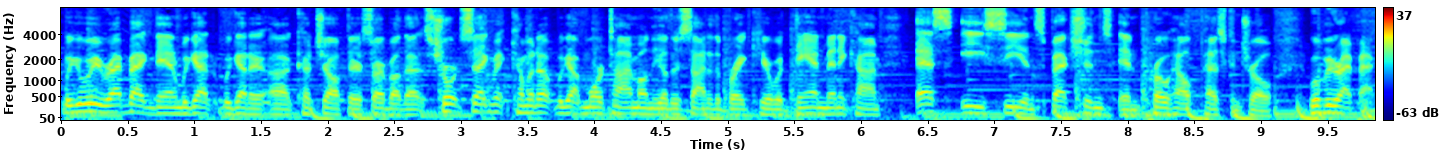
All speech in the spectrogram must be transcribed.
We'll be right back, Dan. We got we got to uh, cut you off there. Sorry about that. Short segment coming up. We got more time on the other side of the break here with Dan Menikheim, SEC Inspections and Pro Health Pest Control. We'll be right back.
